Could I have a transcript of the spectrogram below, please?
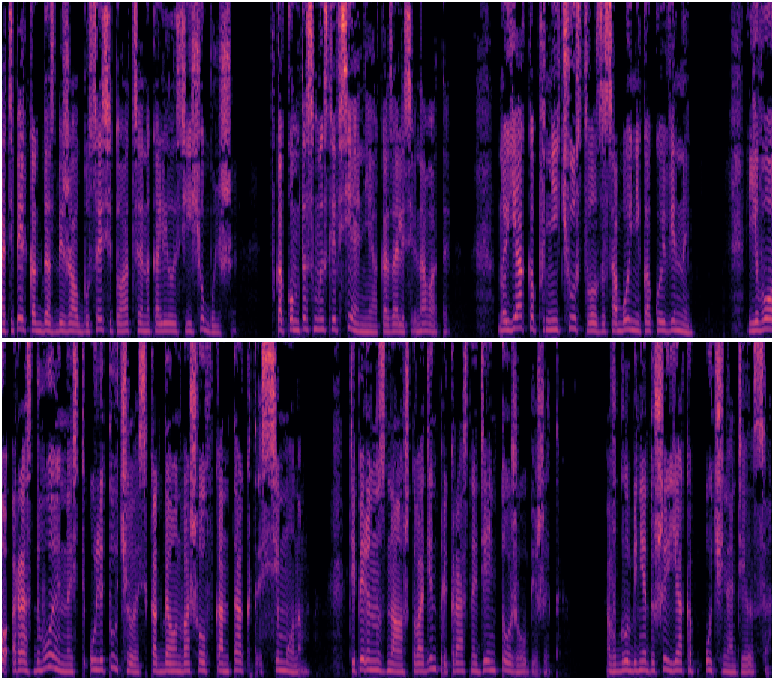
А теперь, когда сбежал Бусе, ситуация накалилась еще больше. В каком-то смысле все они оказались виноваты. Но Якоб не чувствовал за собой никакой вины. Его раздвоенность улетучилась, когда он вошел в контакт с Симоном. Теперь он знал, что в один прекрасный день тоже убежит. В глубине души Якоб очень надеялся,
